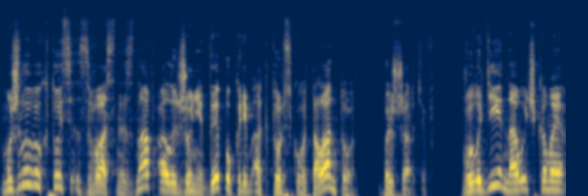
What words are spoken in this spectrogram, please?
Можливо, хтось з вас не знав, але Джонні Депп, окрім акторського таланту, без жартів, володіє навичками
